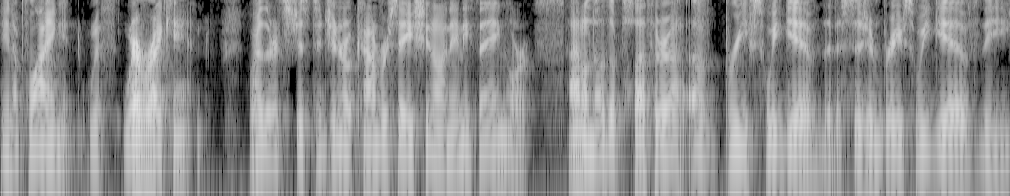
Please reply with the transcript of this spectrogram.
and applying it with wherever I can, whether it's just a general conversation on anything or I don't know, the plethora of briefs we give, the decision briefs we give, the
